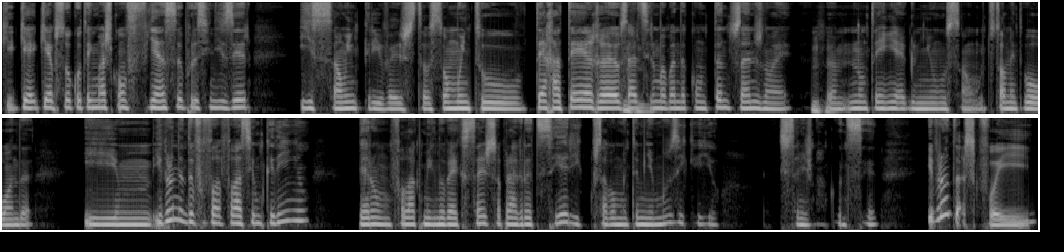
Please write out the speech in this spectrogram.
que, que é, que é a pessoa que eu tenho mais confiança, por assim dizer. E são incríveis, são muito terra a terra, apesar de ser uma banda com tantos anos, não é? Um, não tem ego nenhum, são totalmente boa onda. E, e pronto, então fui falar, falar assim um bocadinho, vieram falar comigo no backstage só para agradecer e gostavam muito da minha música e eu, isto está mesmo a acontecer. E pronto, acho que foi,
